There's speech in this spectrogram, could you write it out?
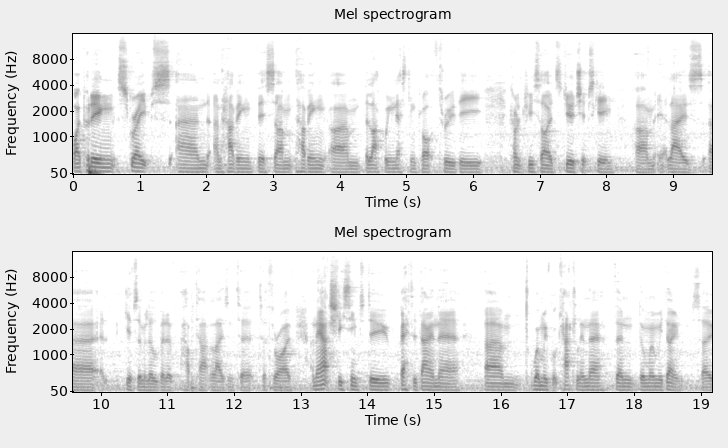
by putting scrapes and and having this um, having um, the lapwing nesting plot through the countryside stewardship scheme um, it allows, uh, gives them a little bit of habitat, allows them to, to thrive. And they actually seem to do better down there um, when we've got cattle in there than, than when we don't. So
